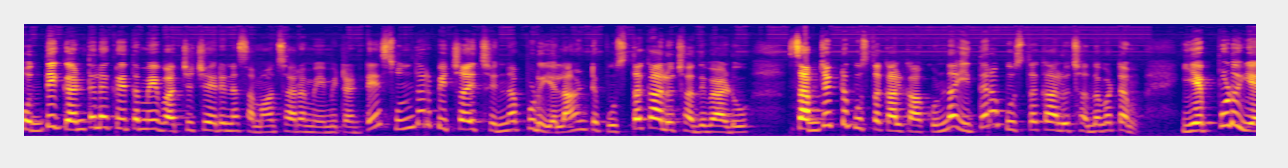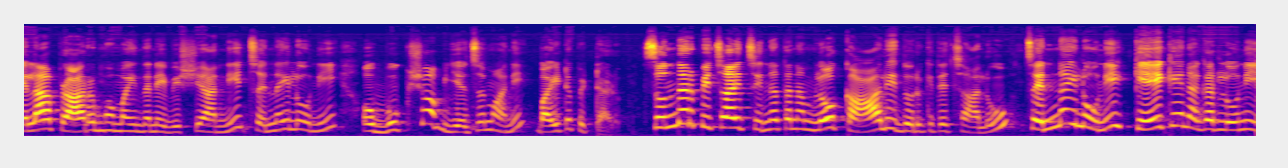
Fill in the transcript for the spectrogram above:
కొద్ది గంటల క్రితమే వచ్చి చేరిన సమాచారం ఏమిటంటే సుందర్ పిచాయ్ చిన్నప్పుడు ఎలాంటి పుస్తకాలు చదివాడు? సబ్జెక్టు పుస్తకాలు కాకుండా ఇతర పుస్తకాలు చదవటం ఎప్పుడు ఎలా ప్రారంభమైందనే విషయాన్ని చెన్నైలోని ఓ బుక్ షాప్ యజమాని బయటపెట్టాడు. సుందర్ పిచాయ్ చిన్నతనంలో ఖాళీ దొరికితే చాలు చెన్నైలోని కేకే నగర్లోని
